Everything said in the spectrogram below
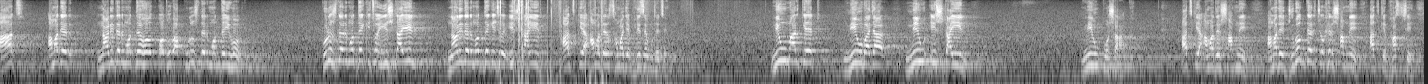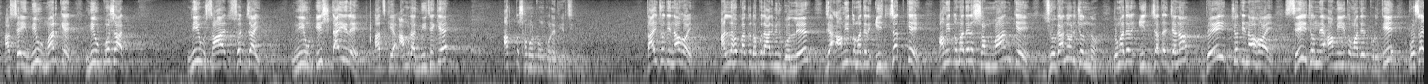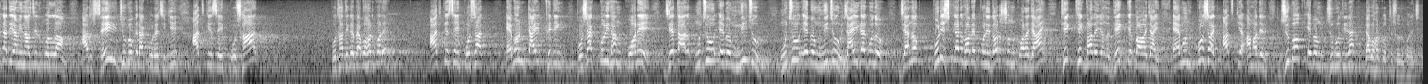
আজ আমাদের নারীদের মধ্যে হোক অথবা পুরুষদের মধ্যেই হোক, পুরুষদের মধ্যে কিছু স্টাইল, নারীদের মধ্যে কিছু স্টাইল আজকে আমাদের সমাজে ভেসে উঠেছে। নিউ মার্কেট, নিউ বাজার, নিউ স্টাইল, নিউ পোশাক। আজকে আমাদের সামনে, আমাদের যুবকদের চোখের সামনে আজকে ভাসছে। আর সেই নিউ মার্কেট, নিউ পোশাক, নিউ সাজ সজ্জায়, নিউ স্টাইলে আজকে আমরা নিজেকে আত্মসমর্পণ করে দিয়েছি। তাই যদি না হয়, আল্লাহ পাক রব্বুল আলমিন বললেন যে, আমি তোমাদের ইজ্জতকে, আমি তোমাদের সম্মানকে যোগানোর জন্য তোমাদের ইজ্জতের যেন বেইজ্জতি না হয়, সেই জন্যে আমি তোমাদের প্রতি পোশাকাদি আমি নাসিল করলাম। আর সেই যুবকরা করেছে কি, আজকে সেই পোশাক কোথা থেকে ব্যবহার করে? আজকে সেই পোশাক এমন টাইট ফিটিং পোশাক পরিধান করে যে তার উঁচু এবং নিচু, উঁচু এবং নিচু জায়গাগুলো যেন পরিষ্কারভাবে পরিদর্শন করা যায় ঠিক ঠিকভাবে যেন দেখতে পাওয়া যায়, এমন পোশাক আজকে আমাদের যুবক এবং যুবতীরা ব্যবহার করতে শুরু করেছে।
